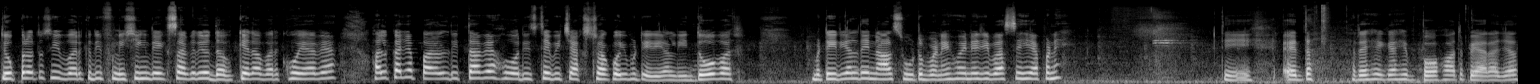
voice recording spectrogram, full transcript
ਤੇ ਉੱਪਰ ਤੁਸੀਂ ਵਰਕ ਦੀ ਫਿਨਿਸ਼ਿੰਗ ਦੇਖ ਸਕਦੇ ਹੋ, ਦਬਕੇ ਦਾ ਵਰਕ ਹੋਇਆ ਹੋਇਆ ਹਲਕਾ ਜਿਹਾ ਪਰਲ ਦਿੱਤਾ ਹੋਇਆ ਹੋਰ ਇਸ ਦੇ ਵਿੱਚ ਐਕਸਟਰਾ ਕੋਈ ਮਟੀਰੀਅਲ ਨਹੀਂ। ਦੋ ਮਟੀਰੀਅਲ ਦੇ ਨਾਲ ਸੂਟ ਬਣੇ ਹੋਏ ਨੇ ਜੀ, ਬਸ ਇਹ ਆਪਣੇ। ਤੇ ਇਦਾਂ ਰਹੇਗਾ ਇਹ ਬਹੁਤ ਪਿਆਰਾ ਜਿਹਾ।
